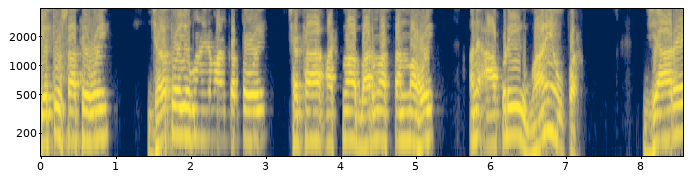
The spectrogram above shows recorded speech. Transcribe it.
કેતુ સાથે હોય, જળત્વ યોગનું નિર્માણ કરતો હોય, છઠ્ઠા, આઠમા, બારમા સ્થાનમાં હોય અને આપણી વાણી ઉપર જ્યારે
